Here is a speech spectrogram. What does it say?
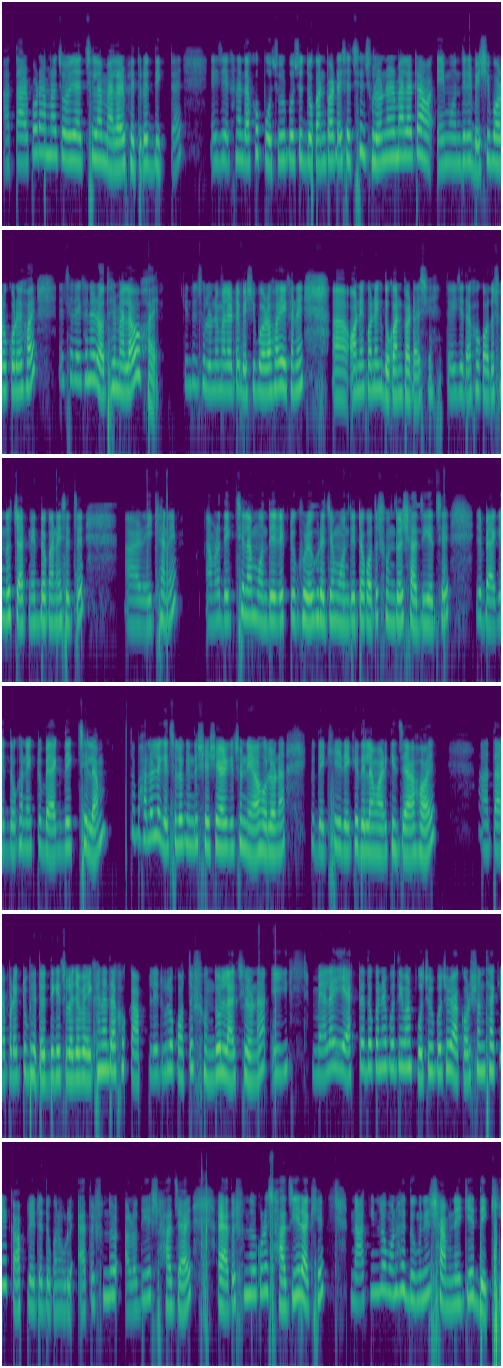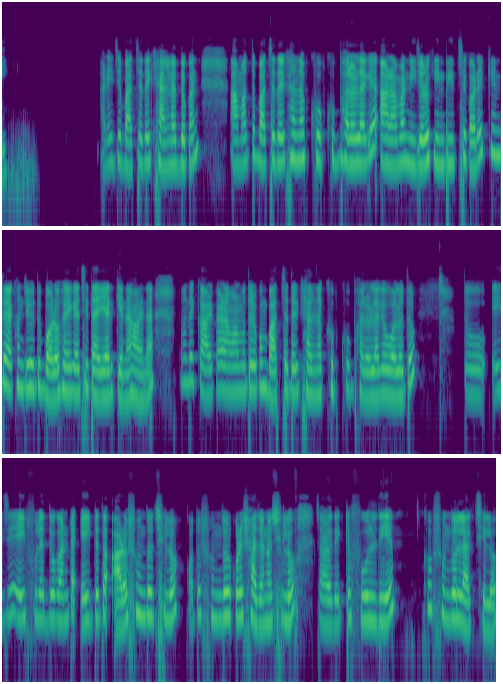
আর তারপরে আমরা চলে যাচ্ছিলাম মেলার ভেতরের দিকটায়। এই যে এখানে দেখো প্রচুর প্রচুর দোকানপাট এসেছে। ঝুলনের মেলাটা এই মন্দিরে বেশি বড় করে হয়, এছাড়া এখানে রথের মেলাও হয়। কিন্তু ঝুলনের মেলাটা বেশি বড় হয়, এখানে অনেক অনেক দোকানপাট আসে। তো এই যে দেখো কত সুন্দর চাটনির দোকান এসেছে। আর এইখানে আমরা দেখছিলাম মন্দিরে একটু ঘুরে ঘুরে যে মন্দিরটা কত সুন্দর সাজিয়েছে। যে ব্যাগের দোকানে একটু ব্যাগ দেখছিলাম। তো ভালো লেগেছিলো, কিন্তু শেষে আর কিছু নেওয়া হলো না। একটু দেখিয়ে রেখে দিলাম আর কি যা হয়। আর তারপরে একটু ভেতর দিকে চলে যাব। এখানে দেখো কাপ প্লেটগুলো কত সুন্দর লাগছিল না? এই মেলায় এই একটা দোকানের প্রতি আমার প্রচুর প্রচুর আকর্ষণ থাকে কাপ প্লেটের দোকানগুলো। এত সুন্দর আলো দিয়ে সাজায় আর এত সুন্দর করে সাজিয়ে রাখে, না কিনলেও মনে হয় দু মিনিট সামনে গিয়ে দেখি। আর এই যে বাচ্চাদের খেলনার দোকান, আমার তো বাচ্চাদের খেলনা খুব খুব ভালো লাগে আর আমার নিজেরও কিনতে ইচ্ছে করে। কিন্তু এখন যেহেতু বড় হয়ে গেছি তাই আর কেনা হয় না। তোমাদের কার কার আমার মতো এরকম বাচ্চাদের খেলনা খুব খুব ভালো লাগে বলো তো? তো এই যে এই ফুলের দোকানটা, এইটা তো আরও সুন্দর ছিল। কত সুন্দর করে সাজানো ছিল চারিদিকটা ফুল দিয়ে। খুব সুন্দর লাগছিল।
